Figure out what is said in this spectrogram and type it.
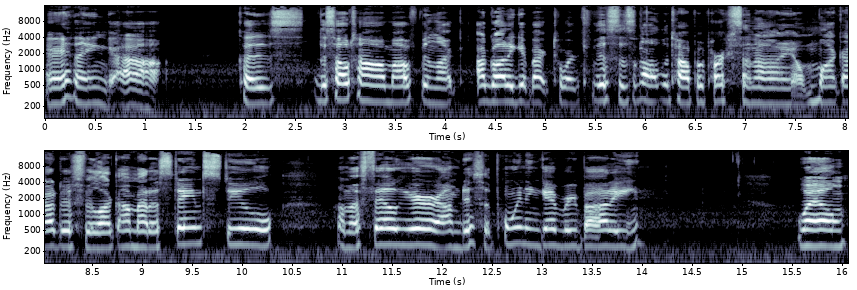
Everything, uh, because this whole time I've been like, I gotta get back to work. This is not the type of person I am. Like, I just feel like I'm at a standstill. I'm a failure. I'm disappointing everybody. Well,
